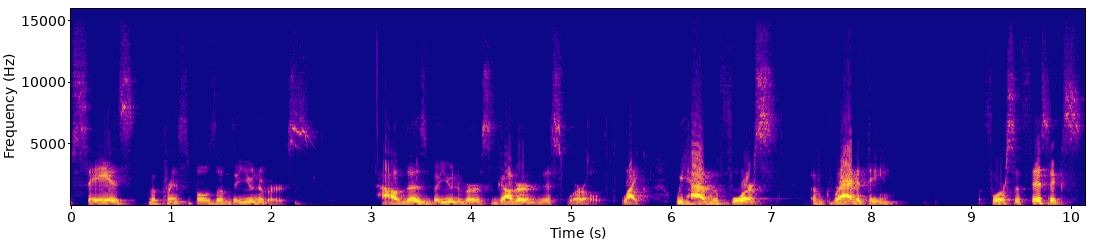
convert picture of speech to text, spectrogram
say is the principles of the universe. How does the universe govern this world? Like we have the force of gravity, a force of physics,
